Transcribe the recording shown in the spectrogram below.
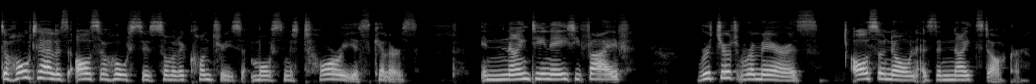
The hotel has also hosted some of the country's most notorious killers. In 1985, Richard Ramirez, also known as the Night Stalker,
